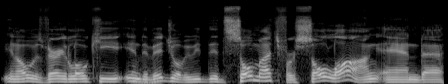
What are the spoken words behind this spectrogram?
you know, was a very low key individual. But he did so much for so long and uh,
